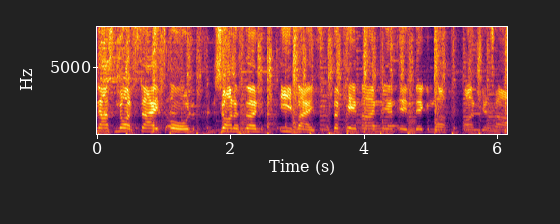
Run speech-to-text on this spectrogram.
that's Northside's own Jonathan Ebanks, the Caymanian Enigma on guitar.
